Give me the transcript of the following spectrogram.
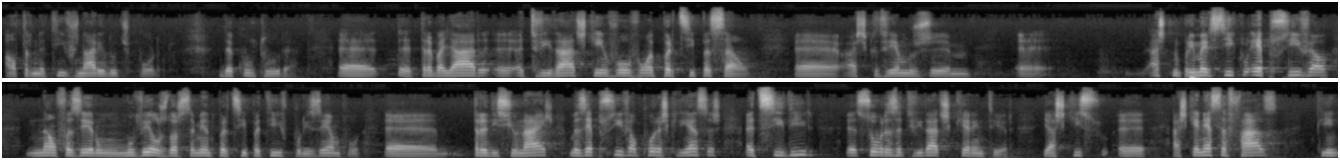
alternativos na área do desporto, da cultura, uh, trabalhar atividades que envolvam a participação. acho que devemos, acho que no primeiro ciclo é possível não fazer um modelos de orçamento participativo, por exemplo, tradicionais, mas é possível pôr as crianças a decidir eh, sobre as atividades que querem ter. E acho que isso, eh, acho que é nessa fase que,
